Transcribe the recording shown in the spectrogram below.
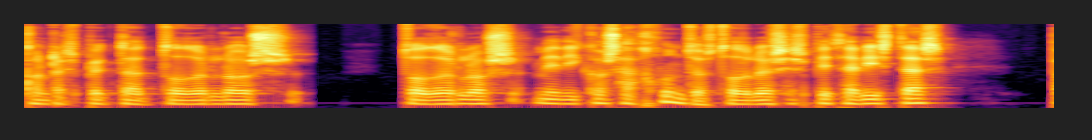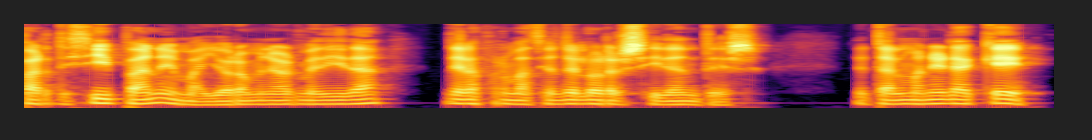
con respecto a todos los todos los médicos adjuntos, todos los especialistas participan en mayor o menor medida de la formación de los residentes, de tal manera que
